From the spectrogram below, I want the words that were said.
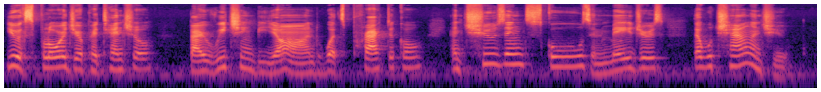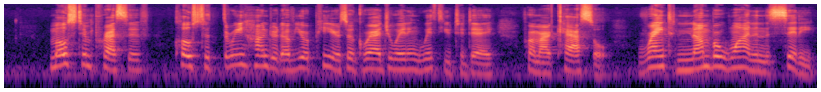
You explored your potential by reaching beyond what's practical and choosing schools and majors that will challenge you. Most impressive, close to 300 of your peers are graduating with you today from our castle, ranked number one in the city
